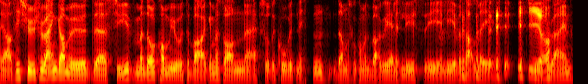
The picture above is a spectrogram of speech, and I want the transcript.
Ja, altså I 2021 ga vi ut eh, syv, men da kom vi jo tilbake med sånn eh, episode covid-19, der vi skulle komme tilbake og gi litt lys i livet til alle i 2021.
